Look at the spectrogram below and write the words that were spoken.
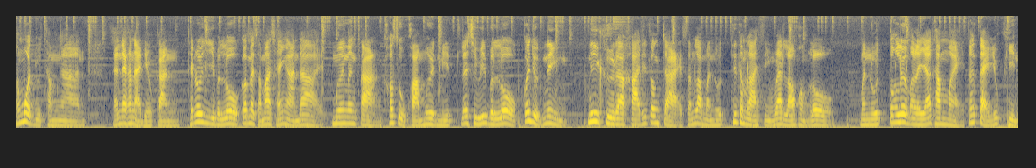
ทั้งหมดหยุดทำงาน และในขณะเดียวกัน เทคโนโลยีบนโลกก็ไม่สามารถใช้งานได้ เมืองต่างๆ เข้าสู่ความมืดมิด และชีวิตบนโลกก็หยุดนิ่ง นี่คือราคาที่ต้องจ่ายสำหรับมนุษย์ที่ทำลายสิ่งแวดล้อมของโลก มนุษย์ต้องเริ่มอารยธรรมใหม่ตั้งแต่ยุคหิน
